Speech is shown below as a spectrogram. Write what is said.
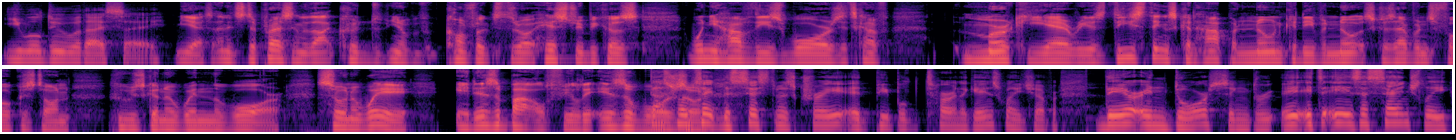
You will do what I say. Yes, and it's depressing that that could, you know, conflict throughout history because when you have these wars, it's kind of murky areas. These things can happen. No one could even notice because everyone's focused on who's going to win the war. So in a way, it is a battlefield. It is a war That's what I'm zone. saying. The system has created people turn against one each other. They're endorsing. Bru- it, it is essentially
